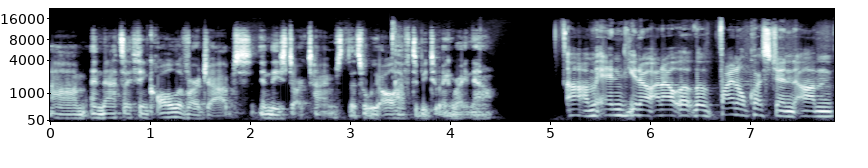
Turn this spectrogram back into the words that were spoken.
Um, and that's, I think, all of our jobs in these dark times. That's what we all have to be doing right now. Um, and you know, and I'll, the final question: um,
